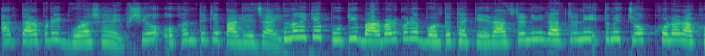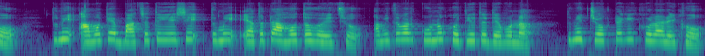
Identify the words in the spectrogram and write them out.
আর তারপরে গোড়া সাহেব, সেও ওখান থেকে পালিয়ে যায়। অন্যদিকে পুটি বারবার করে বলতে থাকে, রাজরানী রাজরানী, তুমি চোখ খোলা রাখো। তুমি আমাকে বাঁচাতে এসে তুমি এতটা আহত হয়েছো। আমি তোমার কোনো ক্ষতি হতে দেব না। তুমি চোখটাকে খোলা রেখো।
